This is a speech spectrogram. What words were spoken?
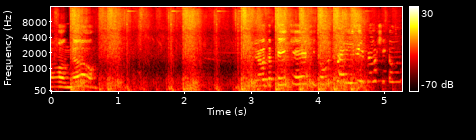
Oh no. Yo, the pink ass, she going crazy, bro. She going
